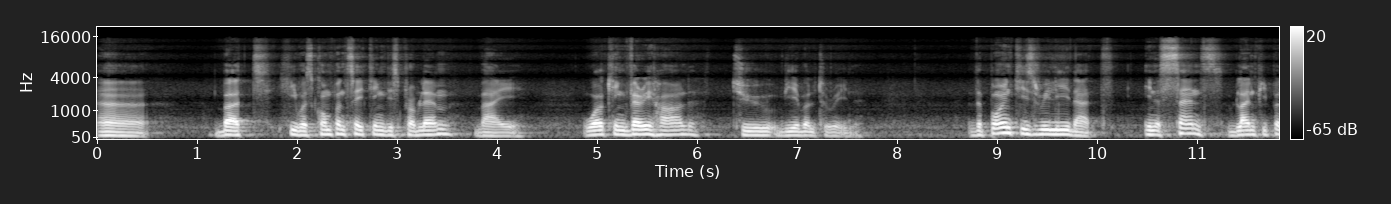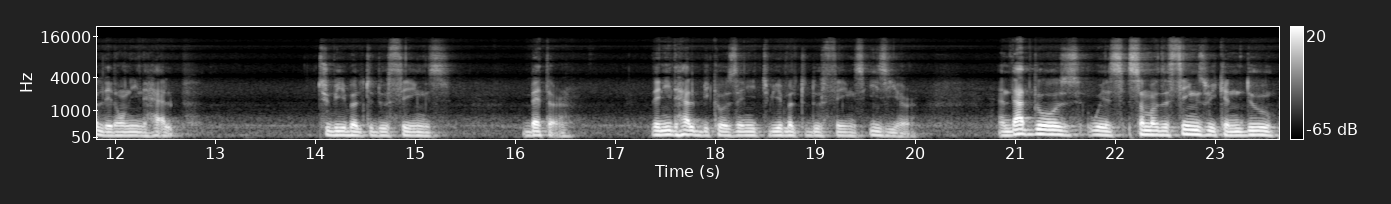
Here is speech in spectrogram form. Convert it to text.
Uh, but he was compensating this problem by working very hard to be able to read. The point is really that, in a sense, blind people, they don't need help to be able to do things better. They need help because they need to be able to do things easier. And that goes with some of the things we can do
